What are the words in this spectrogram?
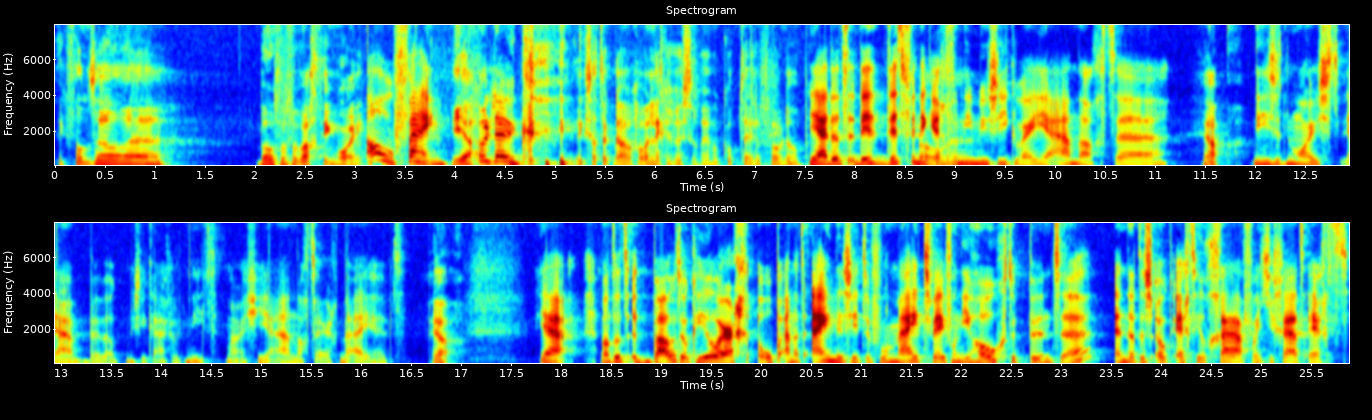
Ik vond het wel eh, boven verwachting mooi. Oh, fijn. Ja. Oh, leuk. Ik zat ook nou gewoon lekker rustig met mijn koptelefoon op. Ja, dat, dit, dit vind ik echt van die eh, muziek waar je je aandacht... eh, Ja, die is het mooist. Ja, bij welke muziek eigenlijk niet. Maar als je je aandacht er echt bij hebt. ja. Ja, want het, het bouwt ook heel erg op. Aan het einde zitten voor mij twee van die hoogtepunten. En dat is ook echt heel gaaf. Want je gaat echt...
